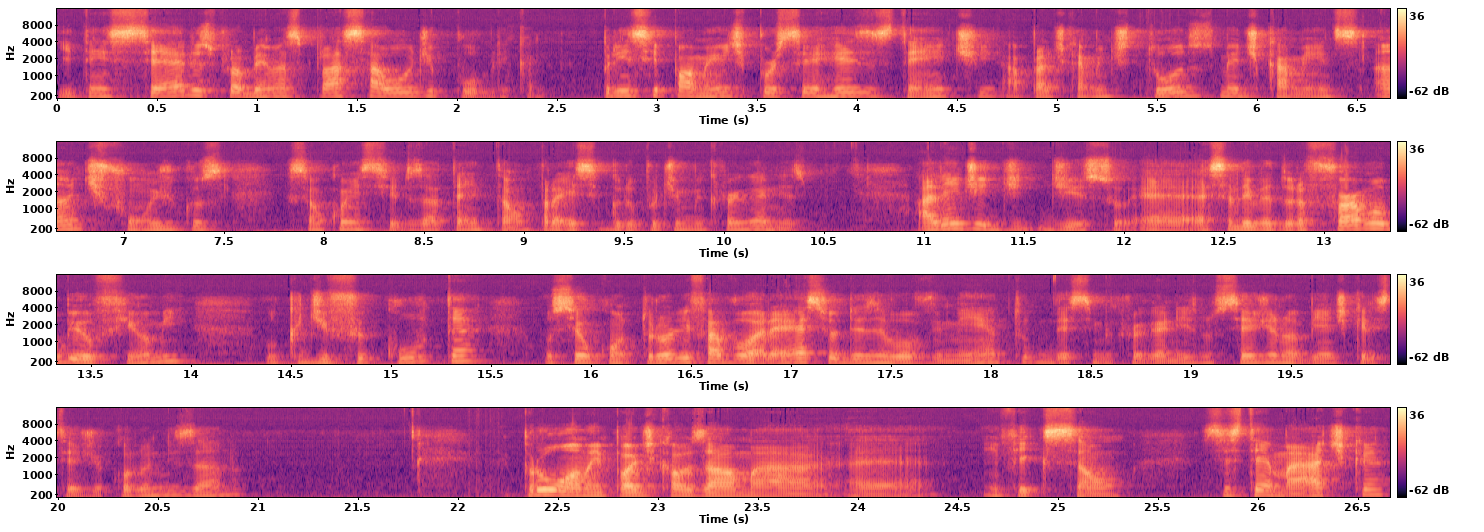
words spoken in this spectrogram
e tem sérios problemas para a saúde pública principalmente por ser resistente a praticamente todos os medicamentos antifúngicos que são conhecidos até então para esse grupo de microorganismos. Além de, disso, é, essa levedura forma o biofilme, o que dificulta o seu controle e favorece o desenvolvimento desse microorganismo, seja no ambiente que ele esteja colonizando. Para o homem, pode causar uma é, infecção sistemática,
